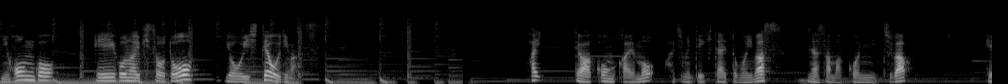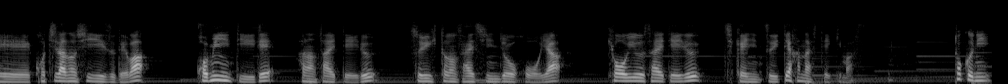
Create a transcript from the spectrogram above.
日本語、英語のエピソードを用意しております。はい。では今回も始めていきたいと思います。皆様こんにちは。えーこちらのシリーズでは、コミュニティで話されている SWIFT の最新情報や共有されている知見について話していきます。特に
